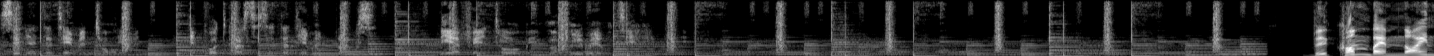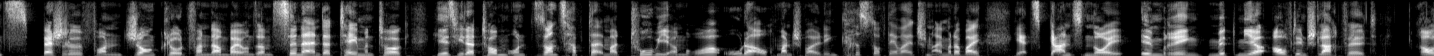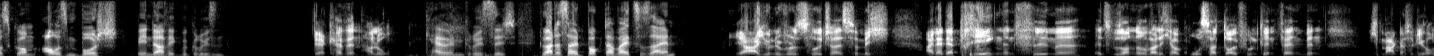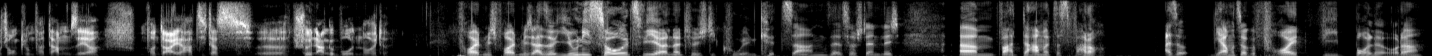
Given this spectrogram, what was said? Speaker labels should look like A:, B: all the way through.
A: Sin Entertainment Talk, der Podcast des Entertainment Blogs. Mehr Fan Talk über Filme und Serien.
B: Willkommen beim neuen Special von Jean-Claude Van Damme bei unserem Cine Entertainment Talk. Hier ist wieder Tom und sonst habt ihr immer Tobi am Rohr oder auch manchmal den Christoph, der war jetzt schon einmal dabei. Jetzt ganz neu im Ring mit mir auf dem Schlachtfeld rauskommen aus dem Busch. Wen darf ich begrüßen?
C: Der Kevin, hallo.
B: Kevin, grüß dich. Du hattest heute Bock dabei zu sein?
C: Ja, Universal Soldier ist für mich einer der prägenden Filme, insbesondere weil ich ja großer Dolph Lundgren-Fan bin. Ich mag natürlich auch Jean-Claude Van Damme sehr und von daher hat sich das äh, schön angeboten heute.
B: Freut mich, freut mich. Also Unisouls, wie ja natürlich die coolen Kids sagen, selbstverständlich, ähm, war damals, das war doch, also wir haben uns doch gefreut wie Bolle, oder?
